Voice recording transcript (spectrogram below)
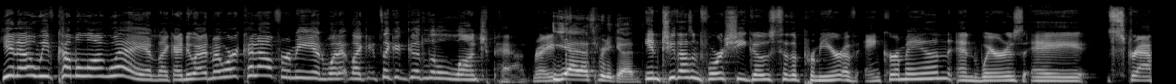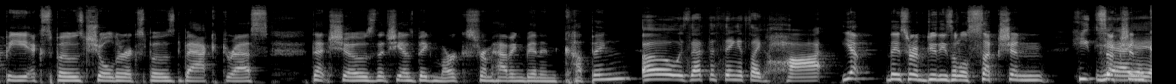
you know, we've come a long way. And like, I knew I had my work cut out for me. And what it like, it's like a good little launch pad, right? Yeah, that's pretty good. In 2004, she goes to the premiere of Anchorman and wears a strappy, exposed shoulder, exposed back dress that shows that she has big marks from having been in cupping. Oh, is that the thing? It's like hot. Yep. They sort of do these little suction, heat Yeah, suction yeah, yeah.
